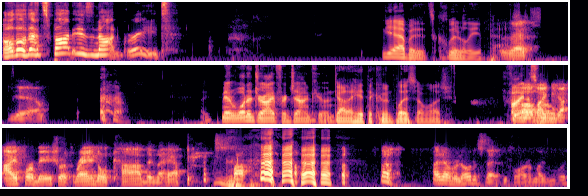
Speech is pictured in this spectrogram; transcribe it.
Although that spot is not great. Yeah, but it's clearly past. That's yeah. Man, what a drive for John Kuhn. God, I hate the Kuhn play so much. Finest oh my moment. god, I formation with Randall Cobb in the half spot. I never noticed that before. I'm like, what-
